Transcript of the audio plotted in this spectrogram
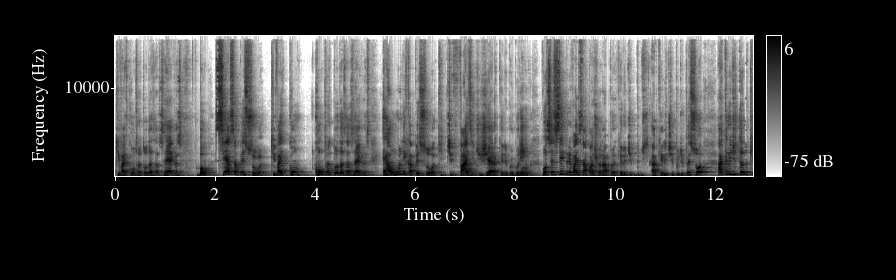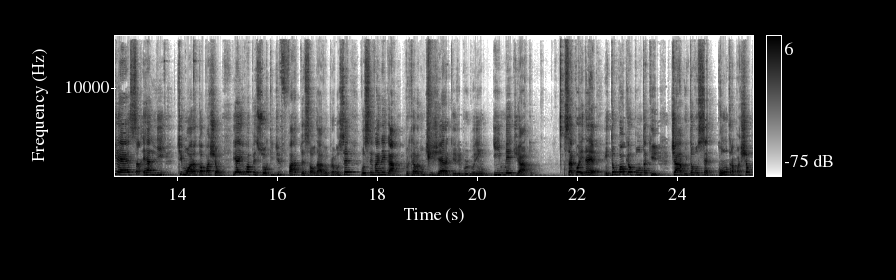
que vai contra todas as regras. Bom, se essa pessoa que vai com, contra todas as regras é a única pessoa que te faz e te gera aquele burburinho, você sempre vai se apaixonar por aquele tipo de, aquele tipo de pessoa, acreditando que essa é ali que mora a tua paixão. E aí uma pessoa que de fato é saudável para você, você vai negar, porque ela não te gera aquele burburinho imediato. Sacou a ideia? Então qual que é o ponto aqui? Tiago, então você é contra a paixão?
